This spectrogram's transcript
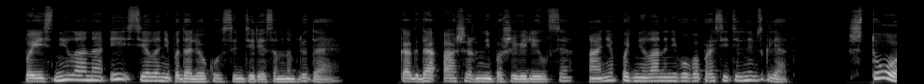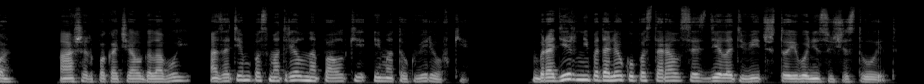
— пояснила она и села неподалеку, с интересом наблюдая. Когда Ашер не пошевелился, Аня подняла на него вопросительный взгляд. «Что?» Ашер покачал головой, а затем посмотрел на палки и моток веревки. Бродир неподалеку постарался сделать вид, что его не существует.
